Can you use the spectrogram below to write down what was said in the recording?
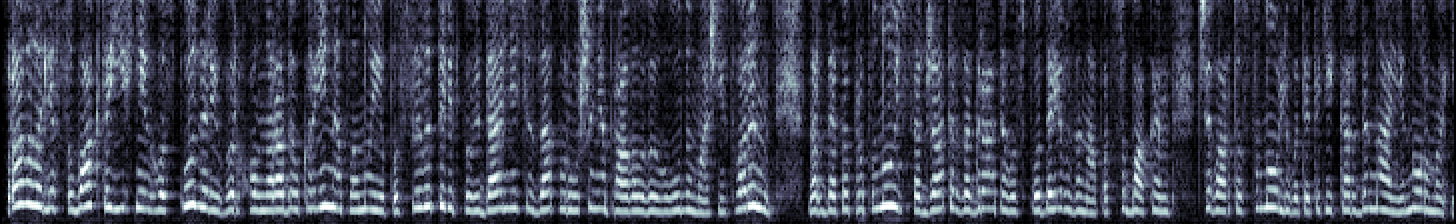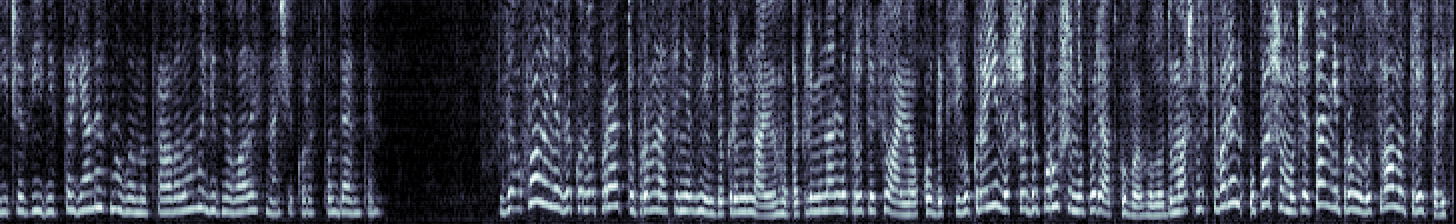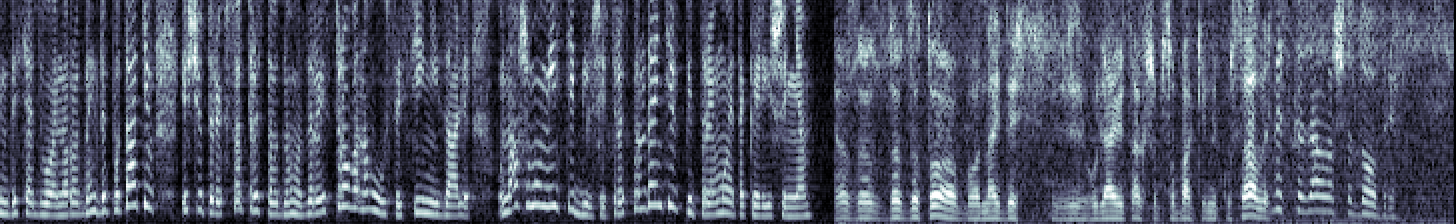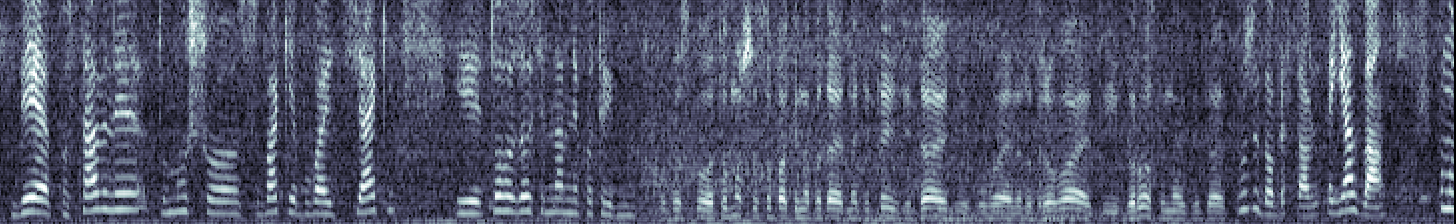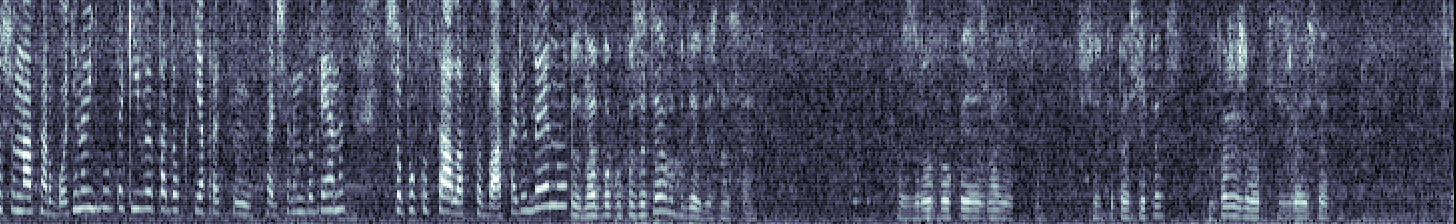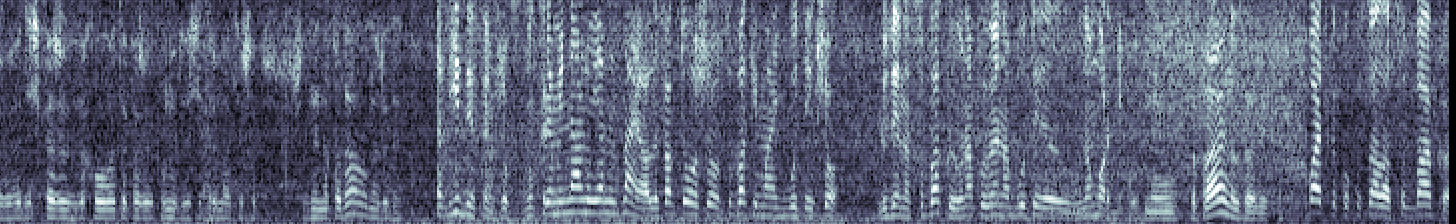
Правила для собак та їхніх господарів Верховна Рада України планує посилити відповідальність за порушення правил вигулу домашніх тварин. Нардепи пропонують саджати за грати господарів за напад собаки. Чи варто встановлювати такі кардинальні норми і чи згідні стріяни з новими правилами дізнавались наші кореспонденти. За ухвалення законопроекту про внесення змін до кримінального та кримінально-процесуального кодексів України щодо порушення порядку вигулу домашніх тварин у першому читанні проголосувало 382 народних депутатів із 400-301 зареєстрованого у сесійній залі. У нашому місті більшість респондентів підтримує таке рішення. Я за, за, за то, бо най десь гуляю так, щоб собаки не кусали. би сказала, що добре. би поставили, тому що собаки бувають всякі, і того зовсім нам не потрібно. Обов'язково, тому що собаки нападають на дітей, з'їдають їх, буває, розривають, і дорослі навіть з'їдають. Дуже добре ставлюся. Я за. Тому що в нас на роботі навіть був такий випадок. Я працюю фельдшером Добряна, що покусала собака людину. З одного боку позитивно подивлюсь на це. А з другого боку я знаю, як це. Що таке пес є пес. Теж жива, жива істота. Треба десь каже, виховувати, каже, кому досі тримати, щоб, щоб не нападало на людей. Я згідний з тим, що ну кримінально я не знаю, але факт того, що собаки мають бути, якщо людина з собакою, вона повинна бути в наморднику. Ну, все правильно взагалі. Батька покусала собака,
